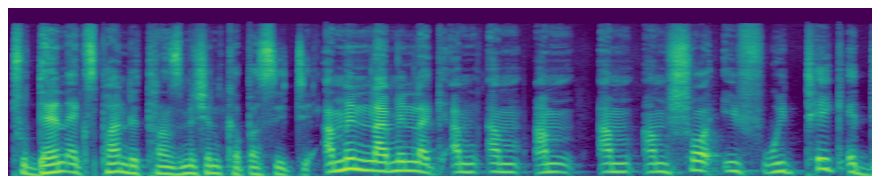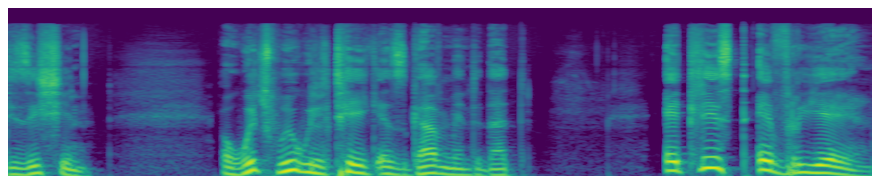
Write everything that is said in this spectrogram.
to then expand the transmission capacity. I mean, I mean, like I'm, I'm, I'm, I'm, I'm sure if we take a decision, uh, which we will take as government, that at least every year,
